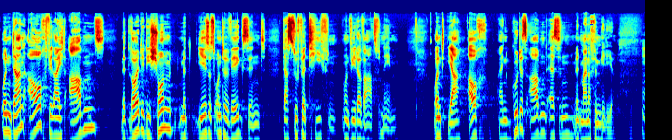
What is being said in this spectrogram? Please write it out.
und dann auch vielleicht abends mit Leuten, die schon mit, mit Jesus unterwegs sind, das zu vertiefen und wieder wahrzunehmen. Und ja, auch ein gutes Abendessen mit meiner Familie.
